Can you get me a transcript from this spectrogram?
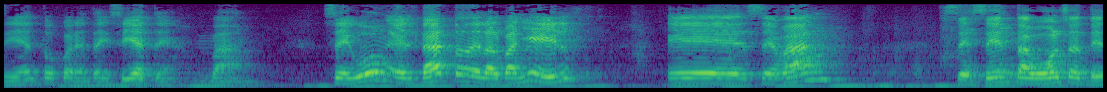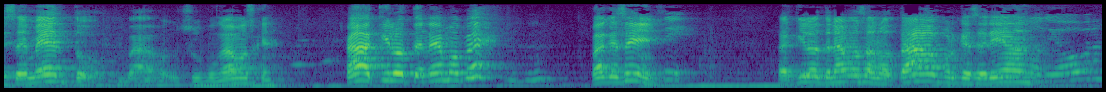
147. Va. Según el dato del albañil, eh, se van 60 bolsas de cemento. Va, supongamos que Ah, aquí lo tenemos, ¿ve? Ujú. ¿Para que sí? Sí, Aquí lo tenemos anotado porque serían mano de obra,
